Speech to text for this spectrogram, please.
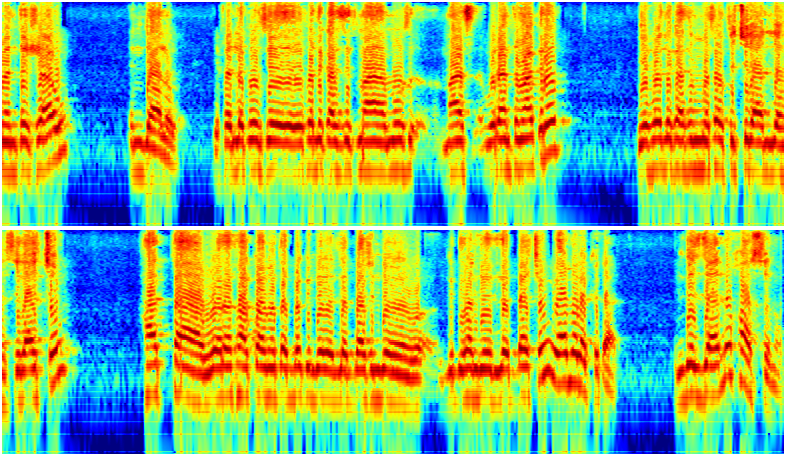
መንተሻው እንዳለው የፈለከውን የፈለካት ሴት ወደ አንተ ማቅረብ የፈለካትን መተው ትችላለህ ሲላቸው ሀታ ወረፋ እንኳን መጠበቅ እንደሌለባቸው እንደ ግዴታ እንደሌለባቸው ያመለክታል። እንደዚህ ያለው ኻስ ነው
